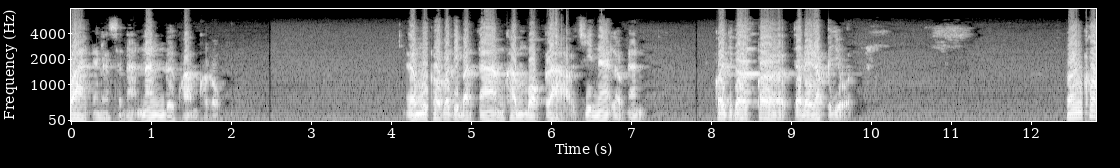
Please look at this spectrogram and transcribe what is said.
วาทในลักษณะนั้นโดยความเคารพแล้วเมื่อเขาปฏิบัติตามคำบอกกล่าวชี้แนะเหล่านั้น ก็จะก็จะได้รับประโยชน์ เพราะฉะนั้นข้อ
